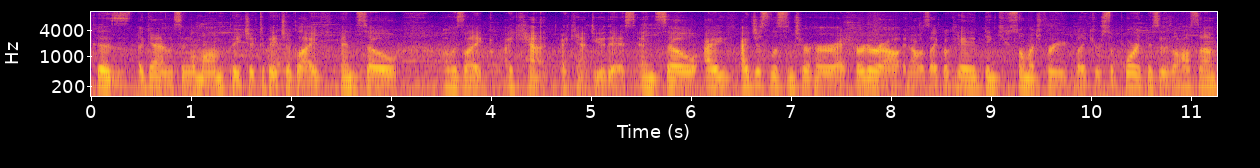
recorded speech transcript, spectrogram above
because again, single mom, paycheck to paycheck life, and so I was like, I can't, I can't do this. And so I, I just listened to her. I heard her out, and I was like, okay, thank you so much for like your support. This is awesome.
